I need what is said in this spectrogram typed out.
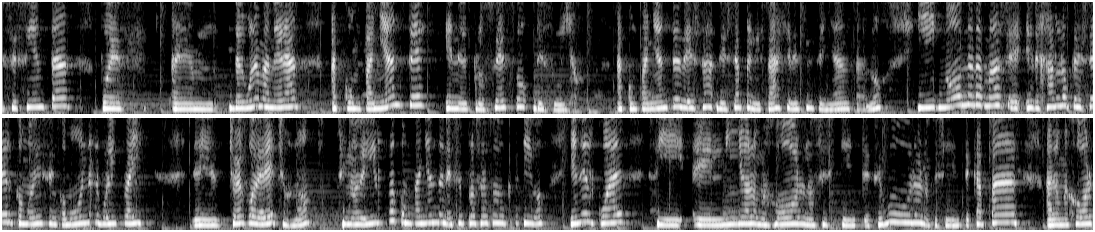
se sienta, pues, em, de alguna manera acompañante en el proceso de su hijo acompañante de, esa, de ese aprendizaje, de esa enseñanza, ¿no? Y no nada más eh, eh, dejarlo crecer, como dicen, como un arbolito ahí, eh, chueco derecho, ¿no? Sino de irlo acompañando en ese proceso educativo en el cual si el niño a lo mejor no se siente seguro, no se siente capaz, a lo mejor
